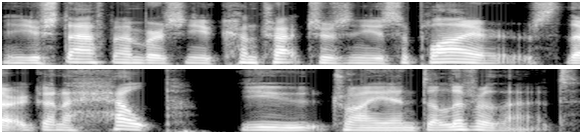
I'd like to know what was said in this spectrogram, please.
and your staff members and your contractors and your suppliers that are going to help you try and deliver that?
